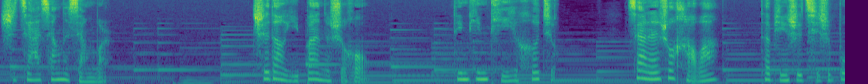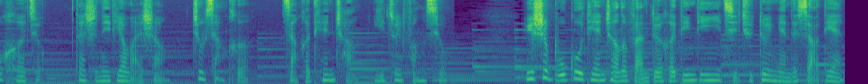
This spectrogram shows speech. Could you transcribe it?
是家乡的香味儿。”吃到一半的时候，丁丁提议喝酒，夏然说：“好啊。”他平时其实不喝酒，但是那天晚上就想喝，想和天长一醉方休。于是不顾天长的反对，和丁丁一起去对面的小店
